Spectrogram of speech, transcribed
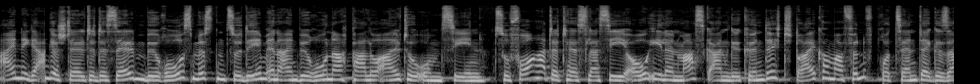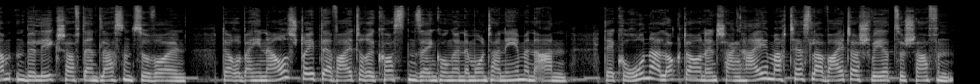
Einige Angestellte desselben Büros müssten zudem in ein Büro nach Palo Alto umziehen. Zuvor hatte Tesla-CEO Elon Musk angekündigt, 3,5 Prozent der gesamten Belegschaft entlassen zu wollen. Darüber hinaus strebt er weitere Kostensenkungen im Unternehmen an. Der Corona-Lockdown in Shanghai macht Tesla weiter schwer zu schaffen.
